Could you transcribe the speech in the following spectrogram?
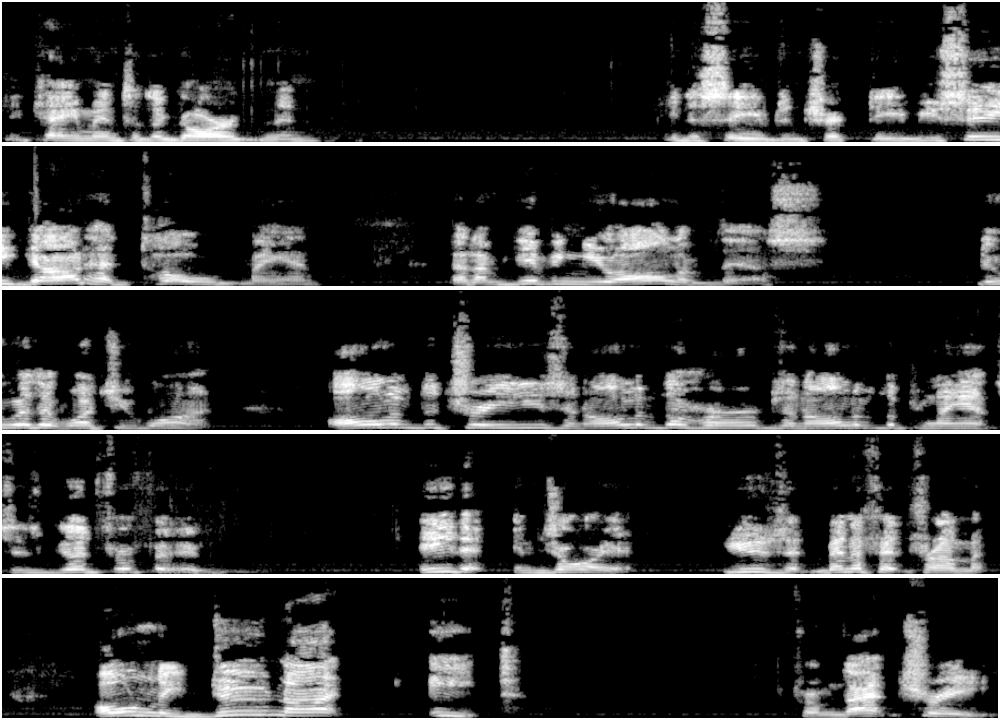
he came into the garden and he deceived and tricked Eve. You see, God had told man that I'm giving you all of this. Do with it what you want. All of the trees and all of the herbs and all of the plants is good for food. Eat it, enjoy it, use it, benefit from it. Only do not eat from that tree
